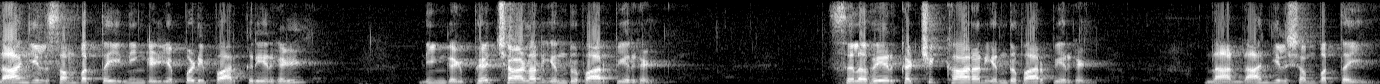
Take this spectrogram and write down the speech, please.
டாஞ்சில் சம்பத்தை நீங்கள் எப்படி பார்க்கிறீர்கள்? நீங்கள் பேச்சாளர் என்று பார்ப்பீர்கள். சில பேர் கட்சிக்காரர் என்று பார்ப்பீர்கள். நான் நாஞ்சில் சம்பத்தை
